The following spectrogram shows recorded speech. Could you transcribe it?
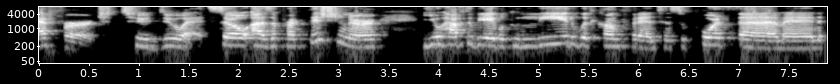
effort to do it. So as a practitioner you have to be able to lead with confidence and support them and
